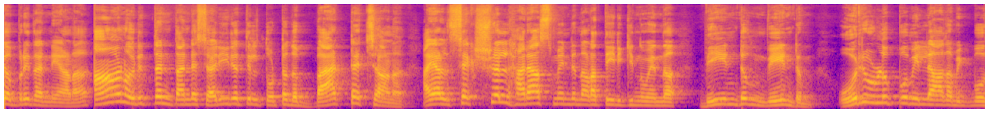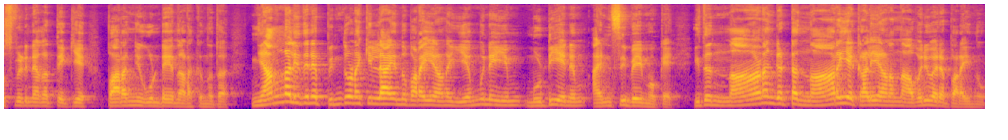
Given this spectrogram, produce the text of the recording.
ഗബ്രി തന്നെയാണ്. ആണൊരുത്തൻ തന്റെ ശരീരത്തിൽ തൊട്ടത് ബാഡ് ടച്ച് ആണ്. അയാൾ സെക്ഷൽ ഹരാസ്മെന്റ് നടത്തിയിരിക്കുന്നു എന്ന് വീണ്ടും വീണ്ടും ഒരു ഉളുപ്പുമില്ലാതെ ബിഗ് ബോസ് വീടിനകത്തേക്ക് പറഞ്ഞുകൊണ്ടേ നടക്കുന്നത്. ഞങ്ങൾ ഇതിനെ പിന്തുണയ്ക്കില്ല എന്ന് പറയുകയാണ് യമുനയും മുടിയനും അൻസിബയും ഒക്കെ. ഇത് നാണം കെട്ട നാറിയ കളിയാണെന്ന് അവർ വരെ പറയുന്നു.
